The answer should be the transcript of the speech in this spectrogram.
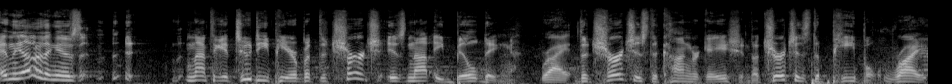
And the other thing is, not to get too deep here, but the church is not a building. Right. The church is the congregation. The church is the people. Right.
